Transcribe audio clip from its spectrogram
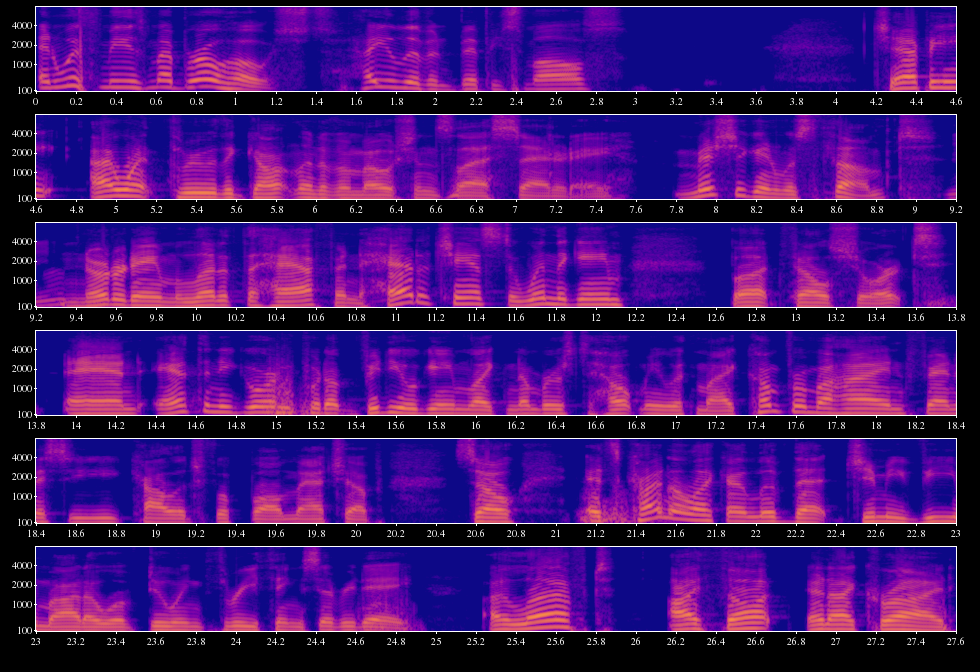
and with me is my bro host. How you living, Bippy Smalls? Chappie, I went through the gauntlet of emotions last Saturday. Michigan was thumped. Mhm. Notre Dame led at the half and had a chance to win the game, but fell short. And Anthony Gordon put up video game like numbers to help me with my come from behind fantasy college football matchup. So it's kind of like I live that Jimmy V motto of doing three things every day. I laughed, I thought, and I cried.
